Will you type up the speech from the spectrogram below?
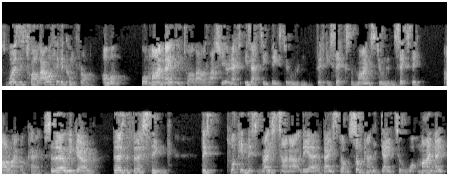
So where's this 12 hour figure come from? Oh, well, well, my mate did 12 hours last year and his FTP is 256 and mine's 260. Alright, okay. So there we go. There's the first thing. This, plucking this race time out of the air based on some kind of data what my mate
